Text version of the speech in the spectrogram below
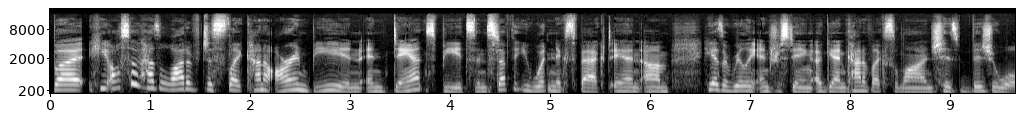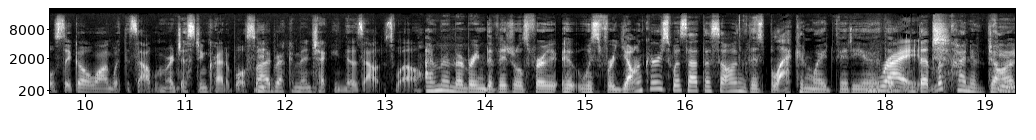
but he also has a lot of just like kind of R and B and dance beats and stuff that you wouldn't expect. And um, he has a really interesting, again, kind of like Solange. His visuals that go along with this album are just incredible. So I'd recommend checking those out as well. I'm remembering the visuals for it was for Yonkers. Was that the song? This black and white video, that- Right. That, looked kind of dark,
